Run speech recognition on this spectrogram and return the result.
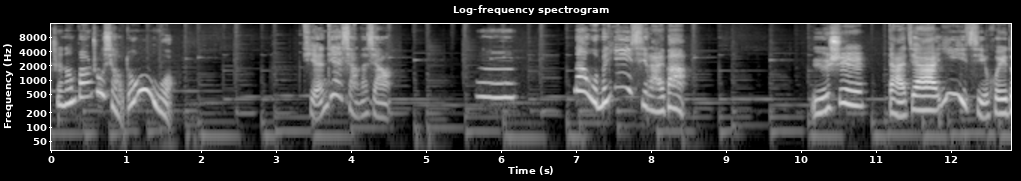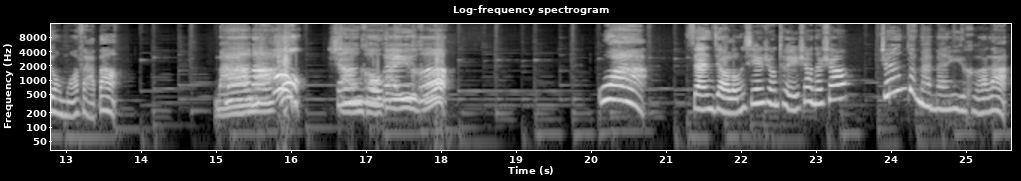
只能帮助小动物。”甜甜想了想：“嗯，那我们一起来吧。”于是大家一起挥动魔法棒，妈妈哄。伤口快愈合！哇，三角龙先生腿上的伤真的慢慢愈合了，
